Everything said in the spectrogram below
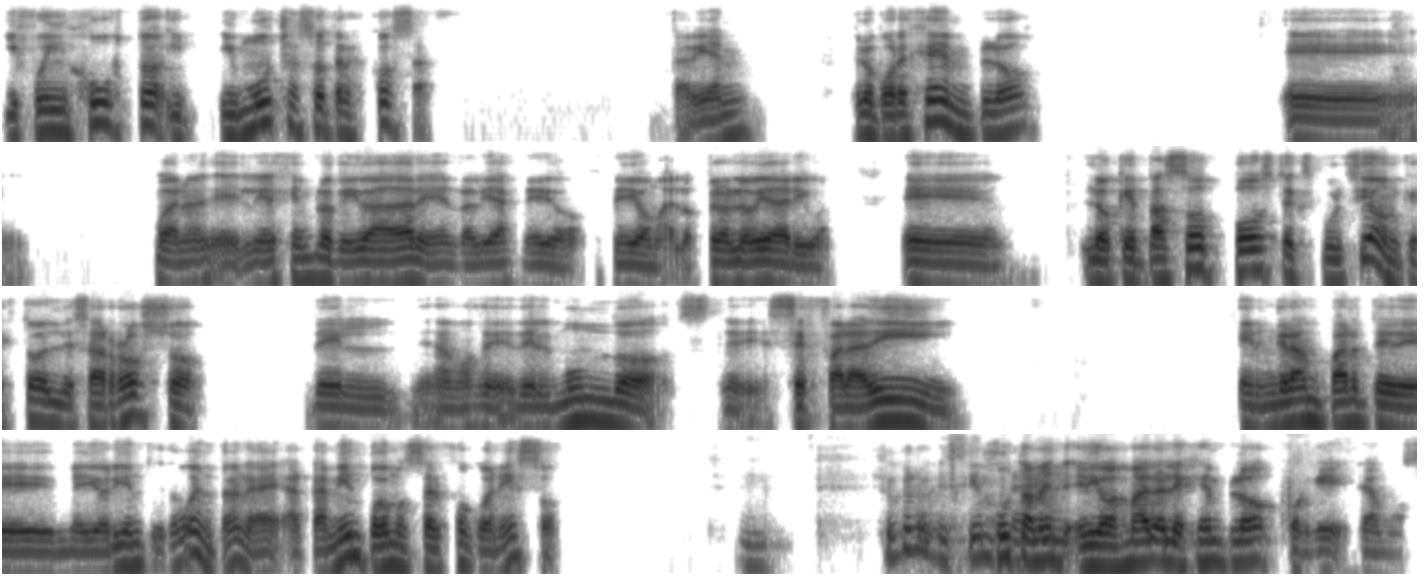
y fue injusto y, muchas otras cosas. ¿Está bien? Pero, por ejemplo, eh, bueno, el ejemplo que iba a dar en realidad es medio, medio malo, pero lo voy a dar igual. Eh, lo que pasó post-expulsión, que es todo el desarrollo del, digamos, del mundo eh, sefaradí en gran parte de Medio Oriente. Bueno, eh, también podemos hacer foco en eso. Yo creo que siempre. Justamente, digo, es malo el ejemplo porque, digamos,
